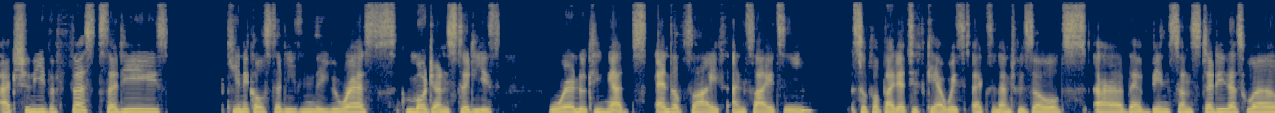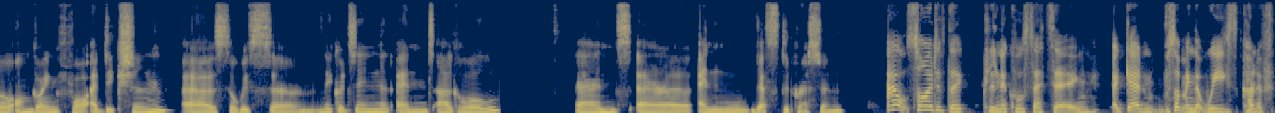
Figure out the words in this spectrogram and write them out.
actually the first studies, clinical studies in the US, modern studies, were looking at end of life anxiety. So for palliative care with excellent results. Uh, there have been some studies as well ongoing for addiction, uh, so with um, nicotine and alcohol, and uh, and yes, depression outside of the clinical setting, again, something that we kind of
